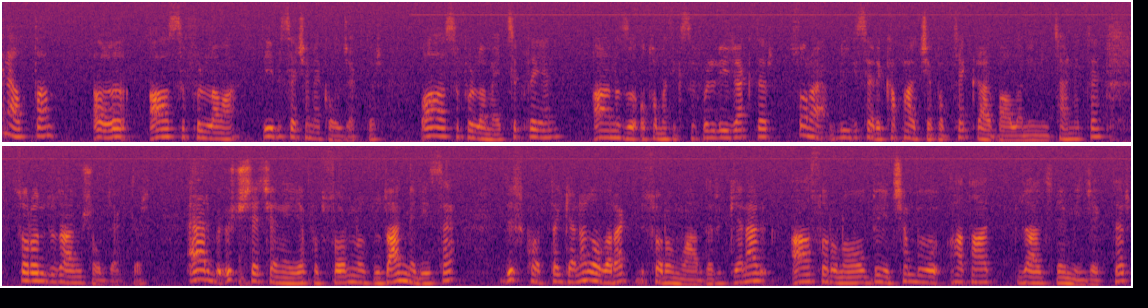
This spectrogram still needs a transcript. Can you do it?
En alttan ağı A sıfırlama diye bir seçenek olacaktır. Bu A sıfırlamayı tıklayın. A'nızı otomatik sıfırlayacaktır. Sonra bilgisayarı kapaç yapıp tekrar bağlanın internete. Sorun düzelmiş olacaktır. Eğer bu üç seçeneği yapıp sorunuz düzelmediyse Discord'da genel olarak bir sorun vardır. Genel A sorunu olduğu için bu hata düzeltilemeyecektir.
